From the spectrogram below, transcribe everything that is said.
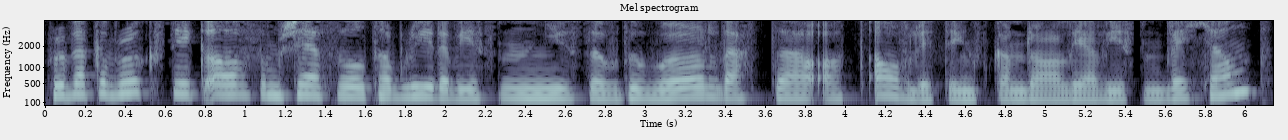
Rebecca Brooks gikk av som sjef for tabloidavisen News of the World etter at avlyttingsskandalen i avisen ble kjent.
